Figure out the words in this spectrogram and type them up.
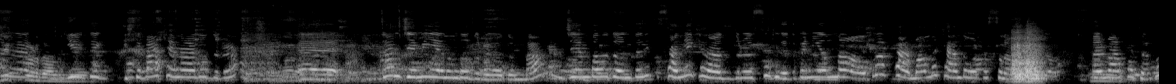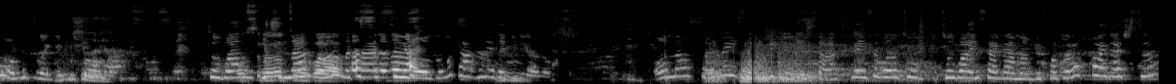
Sonra girdik, işte ben kenarda duruyorum. Ee, tam Cem'in yanında duruyordum ben. Cem bana döndü dedi ki sen niye kenarda duruyorsun ki dedi. Beni yanına aldı. Ferman'la kendi ortasına koydu. Yani ben fotoğrafın ortasına girmiş oldum. Tuğba'nın içinden Tuğba. bana ne O kadar sırada sinir ben. olduğunu tahmin edebiliyorum. Ondan sonra neyse iki gün geçti artık. Neyse bana Tu- Tuğba Instagram'dan bir fotoğraf paylaştı.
